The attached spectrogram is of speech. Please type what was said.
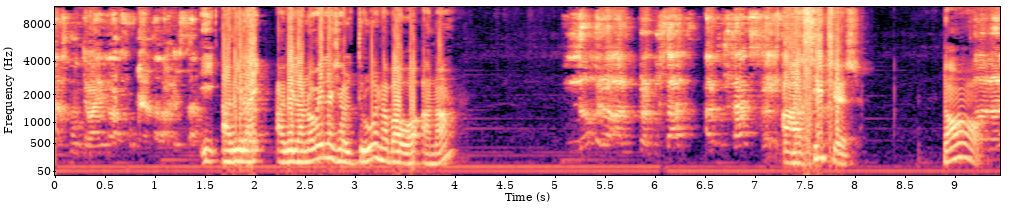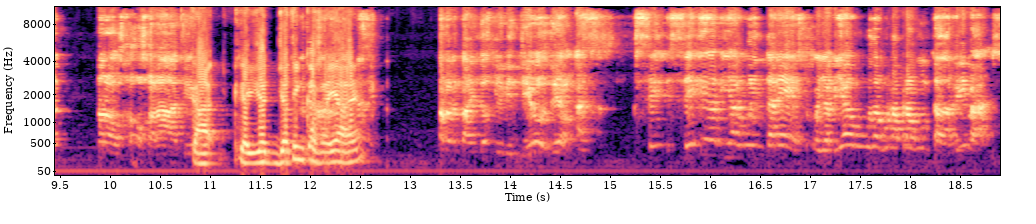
ens muntem a una furgoneta a la festa. I a, Vila, a Vilanova i la Geltrú anàveu a anar? No, però al, al costat, al costat sí. A Sitges? No, No, no, no, no, ojalà, tio. que, que jo, jo tinc casa allà, eh? Per l'any 2021, tio. Sé, sé que hi havia algun interès o hi havia hagut alguna pregunta de Ribes,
